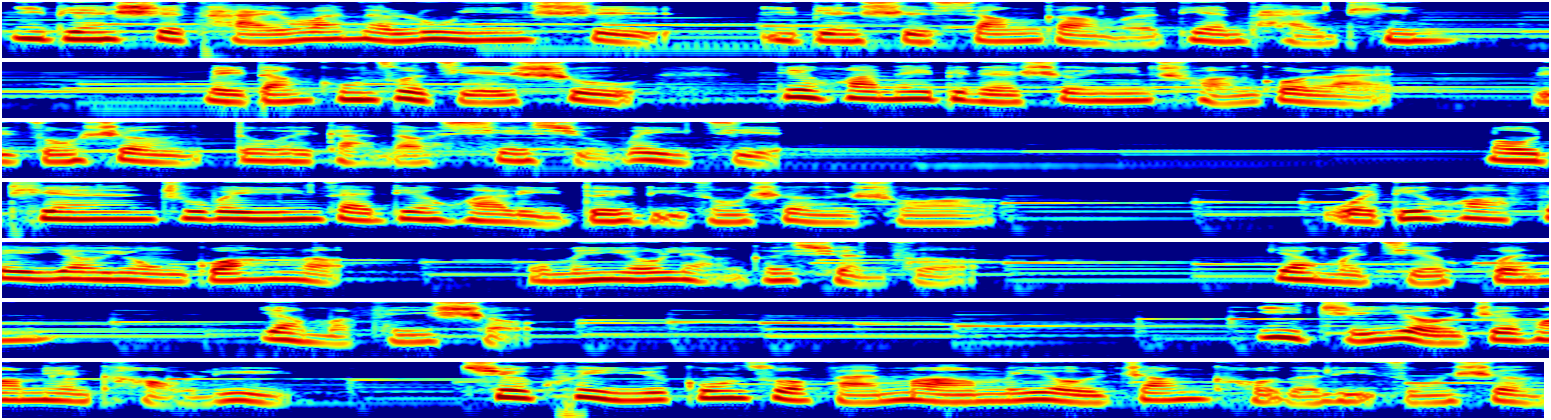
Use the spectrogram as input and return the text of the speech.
一边是台湾的录音室，一边是香港的电台厅。每当工作结束，电话那边的声音传过来，李宗盛都会感到些许慰藉。某天，朱卫英在电话里对李宗盛说。我电话费要用光了，我们有两个选择，要么结婚，要么分手。一直有这方面考虑，却愧于工作繁忙没有张口的李宗盛，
